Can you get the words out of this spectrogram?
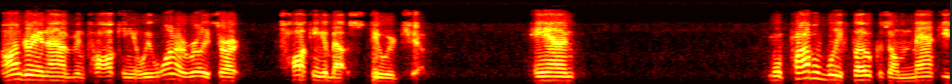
Andre and I have been talking, and we want to really start talking about stewardship. And we'll probably focus on Matthew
